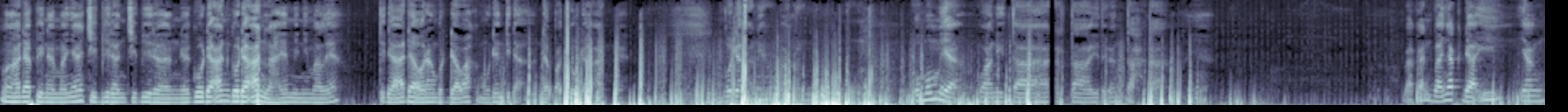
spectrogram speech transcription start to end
menghadapi namanya cibiran-cibiran ya godaan-godaan lah ya minimal ya tidak ada orang berdakwah kemudian tidak dapat godaan ya. godaan yang paling umum ya wanita harta gitu kan tahta Bahkan banyak dai yang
